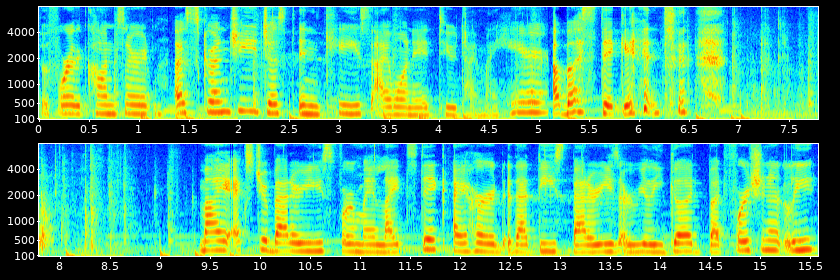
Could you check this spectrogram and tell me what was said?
before the concert. A scrunchie just in case I wanted to tie my hair. A bus ticket. my extra batteries for my light stick. I heard that these batteries are really good, but fortunately,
